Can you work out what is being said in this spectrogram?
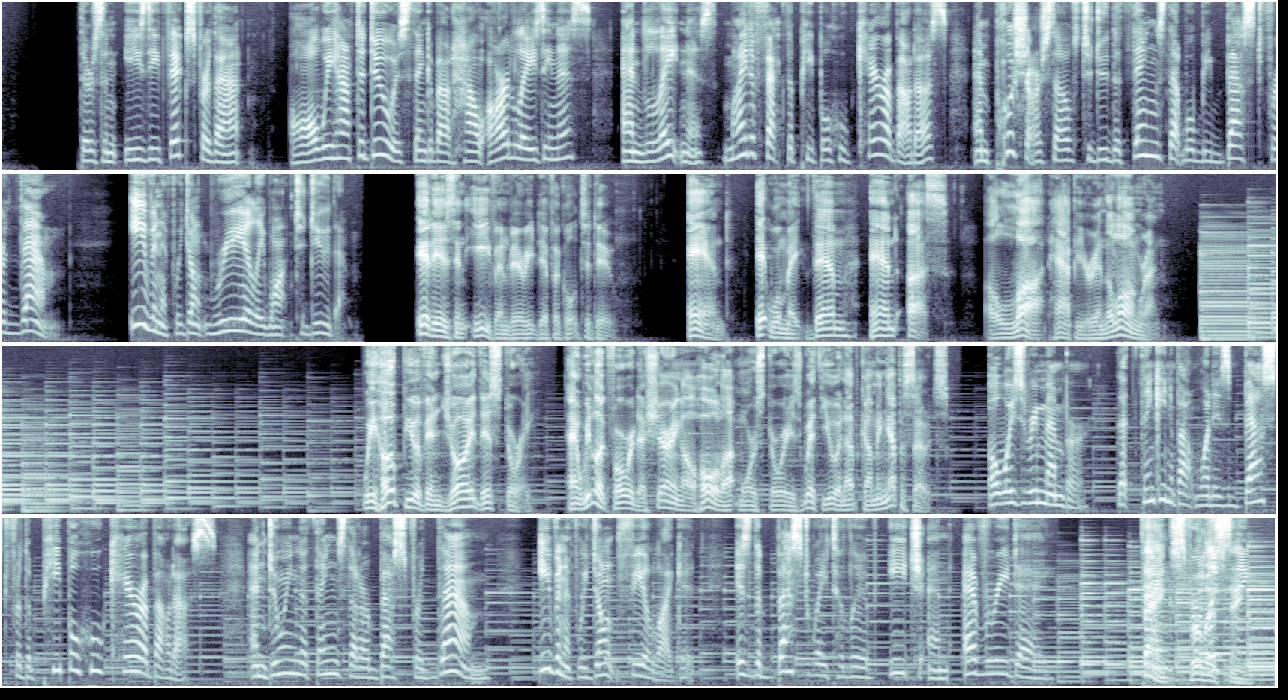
There's an easy fix for that. All we have to do is think about how our laziness and lateness might affect the people who care about us and push ourselves to do the things that will be best for them, even if we don't really want to do them. It isn't even very difficult to do. And it will make them and us a lot happier in the long run. We hope you have enjoyed this story, and we look forward to sharing a whole lot more stories with you in upcoming episodes. Always remember that thinking about what is best for the people who care about us and doing the things that are best for them, even if we don't feel like it, is the best way to live each and every day. Thanks for listening.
